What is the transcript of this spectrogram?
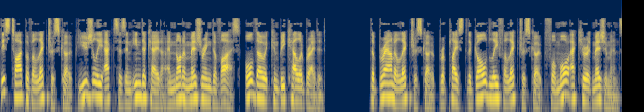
This type of electroscope usually acts as an indicator and not a measuring device, although it can be calibrated. The Braun electroscope replaced the gold leaf electroscope for more accurate measurements.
